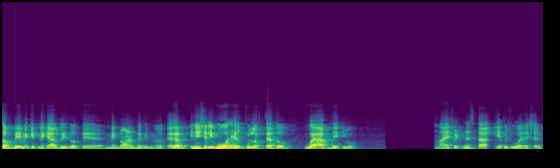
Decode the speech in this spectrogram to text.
Subway में कितने कैलोरीज होते हैं मैकडोनल्ड में कितने होते हैं। अगर इनिशियली वो हेल्पफुल लगता है तो वो ऐप देख लो। माई फिटनेस पैल या कुछ वो है शायद।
